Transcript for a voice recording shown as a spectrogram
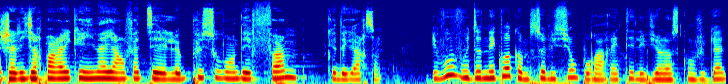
J'allais dire pareil que Inaya, en fait, c'est le plus souvent des femmes que des garçons. Et vous, vous donnez quoi comme solution pour arrêter les violences conjugales?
